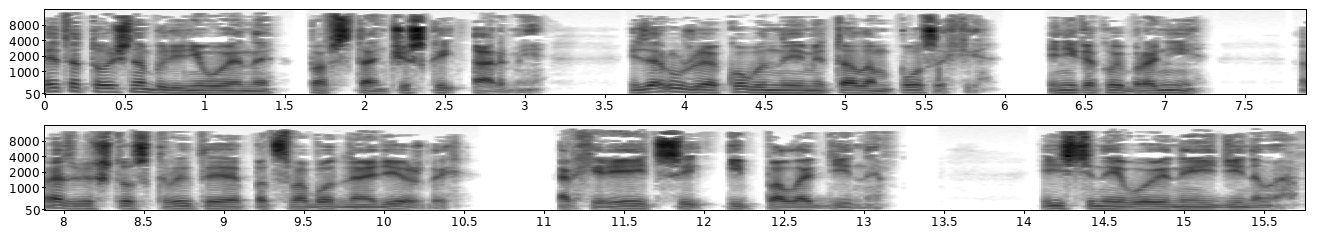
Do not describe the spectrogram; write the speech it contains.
Это точно были не воины повстанческой армии. Из оружия кованные металлом посохи, и никакой брони, разве что скрытая под свободной одеждой. Архирейцы и паладины. Истинные воины единого.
